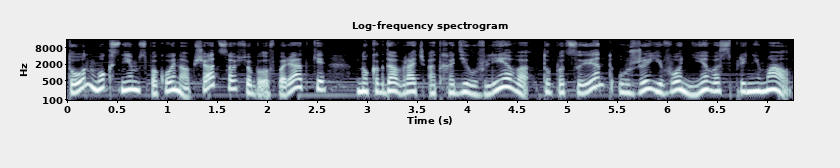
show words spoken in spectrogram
то он мог с ним спокойно общаться, все было в порядке, но когда врач отходил влево, то пациент уже его не воспринимал.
